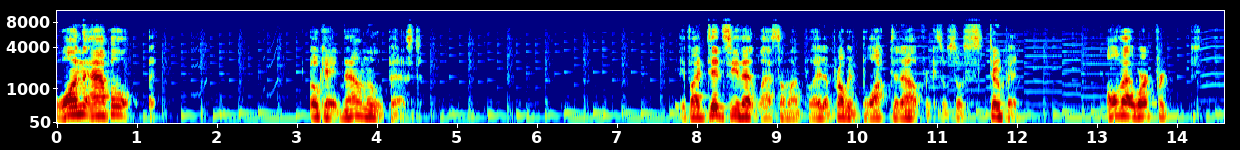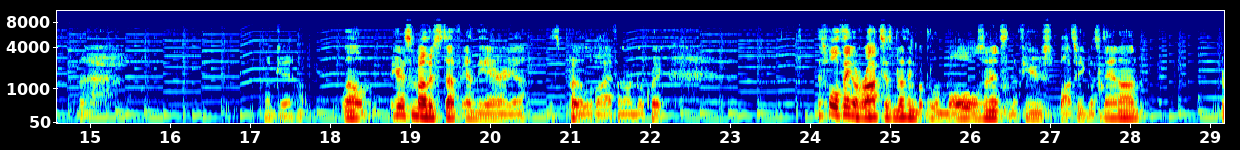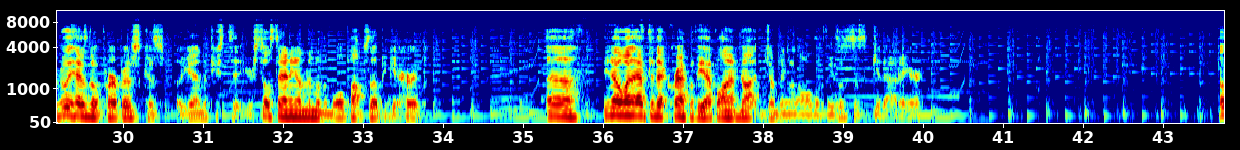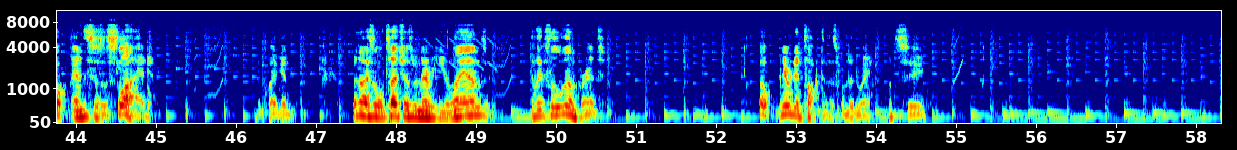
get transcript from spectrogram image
One apple? Okay, now I'm a little pissed. If I did see that last time I played, I probably blocked it out because it was so stupid. All that work for... okay. Well, here's some other stuff in the area. Let's put a Leviathan on real quick. This whole thing of rocks has nothing but little moles in it and a few spots where you can stand on. It really has no purpose because, again, if you st you're still standing on them when the mole pops up, you get hurt. Uh, you know what? After that crap with the apple, I'm not jumping on all of these. Let's just get out of here. Oh, and this is a slide. Quite good. But nice little touches whenever you land. It leaves a little imprint. Oh, we never did talk to this one, did we? Let's see.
